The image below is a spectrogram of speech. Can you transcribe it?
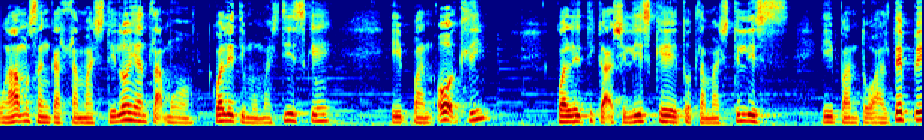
huan amo san kaltlamachtiloyan tlamo kuali timomachtiske ipan otli kuali tikahxiliske totlamachtilis ipan toaltepe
